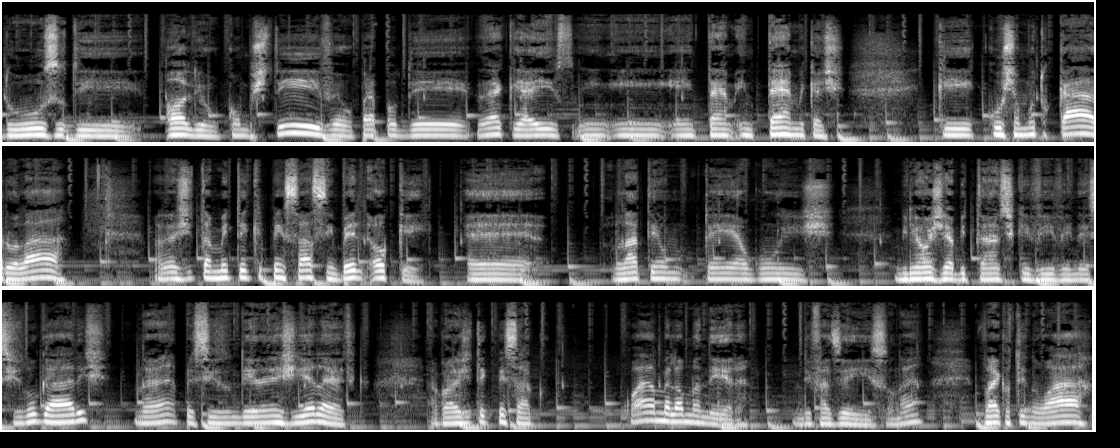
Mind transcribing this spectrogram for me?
do uso de óleo combustível para poder, né, que aí em, em, em térmicas que custam muito caro lá, mas a gente também tem que pensar assim, bem, ok, é, lá tem, tem alguns milhões de habitantes que vivem nesses lugares, né? Precisam de energia elétrica. Agora a gente tem que pensar qual é a melhor maneira de fazer isso, né? Vai continuar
